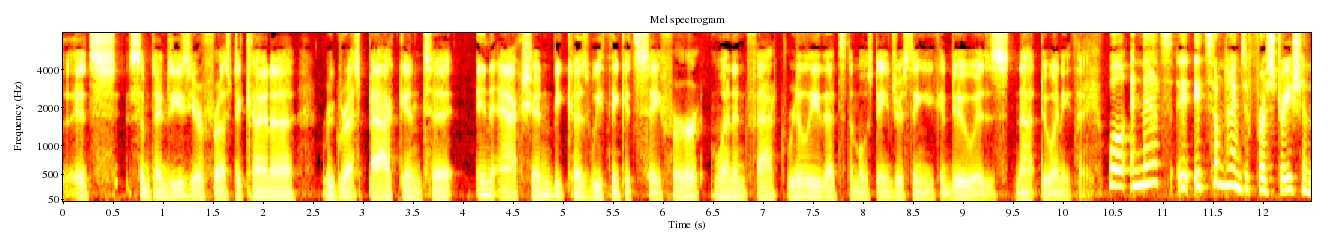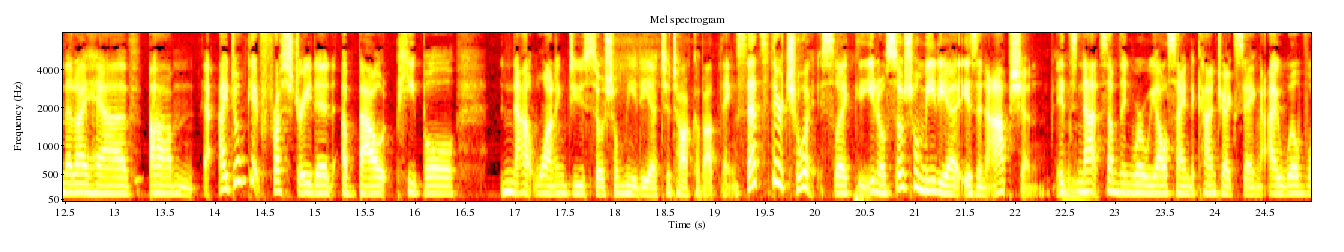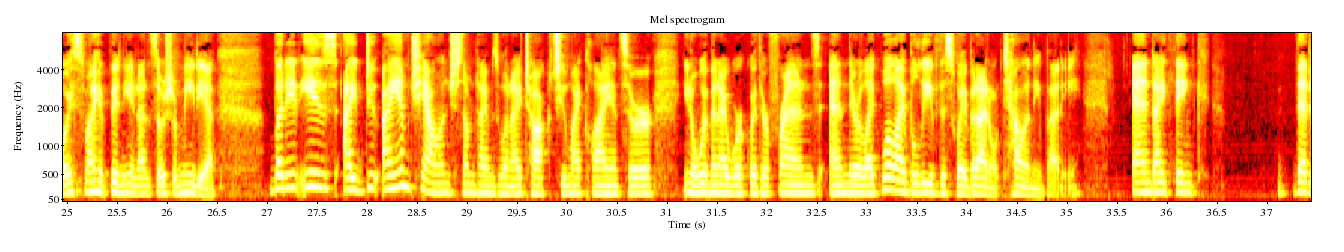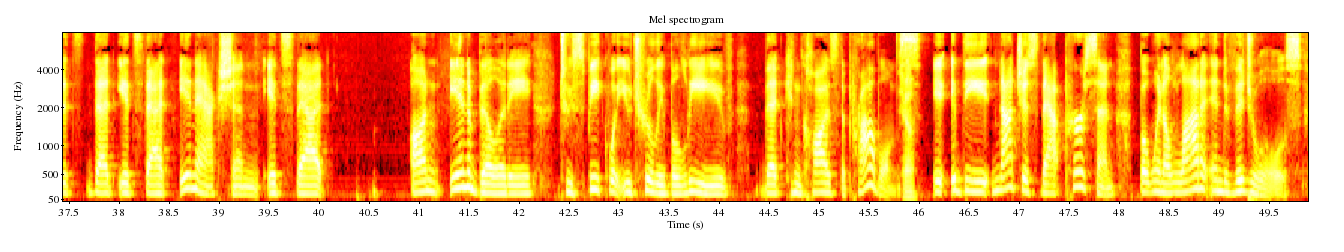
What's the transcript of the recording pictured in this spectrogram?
it's sometimes easier for us to kind of regress back into inaction because we think it's safer. When in fact, really, that's the most dangerous thing you can do is not do anything. Well, and that's it's sometimes a frustration that I have. Um, I don't get frustrated about people not wanting to use social media to talk about things. That's their choice. Like, you know, social media is an option. It's not something where we all signed a contract saying I will voice my opinion on social media. But it is I do I am challenged sometimes when I talk to my clients or, you know, women I work with or friends and they're like, "Well, I believe this way, but I don't tell anybody." And I think that it's that it's that inaction, it's that un- inability to speak what you truly believe that can cause the problems. Yeah. It, it- the not just that person, but when a lot of individuals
